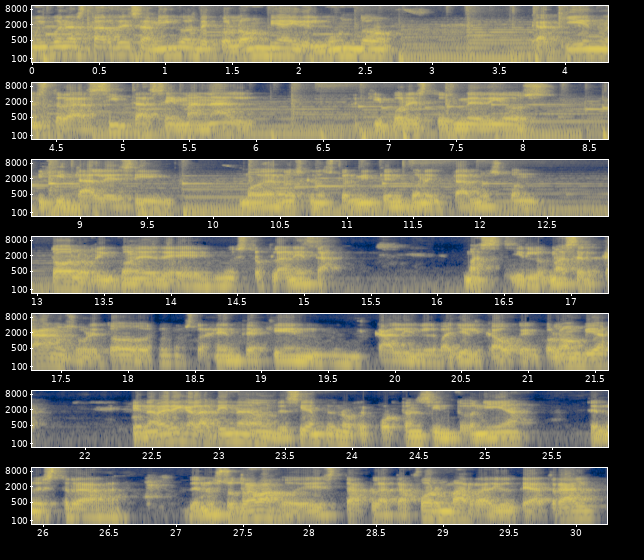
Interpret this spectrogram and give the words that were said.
muy buenas tardes amigos de Colombia y del mundo, aquí en nuestra cita semanal, aquí por estos medios digitales y modernos que nos permiten conectarnos con todos los rincones de nuestro planeta, más, y los más cercanos sobre todo, nuestra gente aquí en Cali, en el Valle del Cauca, en Colombia, en América Latina, donde siempre nos reportan sintonía de, nuestra, de nuestro trabajo, de esta plataforma radioteatral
